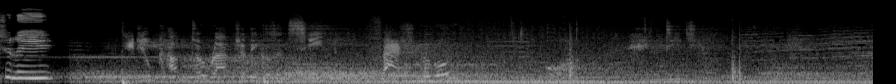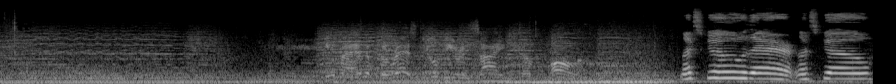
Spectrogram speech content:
Actually, Did you come to Rapture because it seemed fashionable? Or did you? Keep ahead of the rest. You'll be resigned to follow. let's go there. Let's go.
